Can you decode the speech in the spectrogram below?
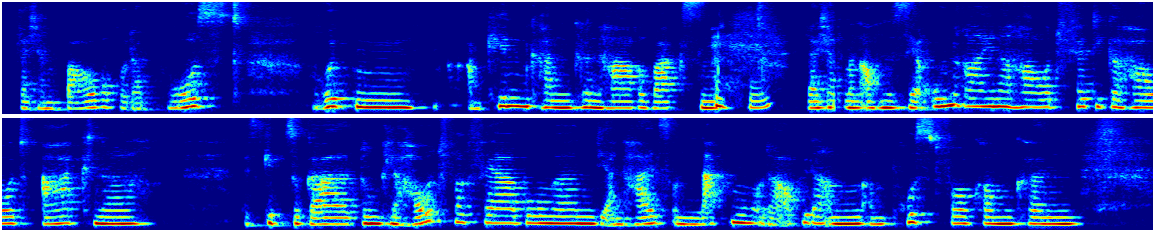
vielleicht am Bauch oder Brust, Rücken, am Kinn kann, können Haare wachsen. Mhm. Vielleicht hat man auch eine sehr unreine Haut, fettige Haut, Akne. Es gibt sogar dunkle Hautverfärbungen, die an Hals und Nacken oder auch wieder am, am Brust vorkommen können.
